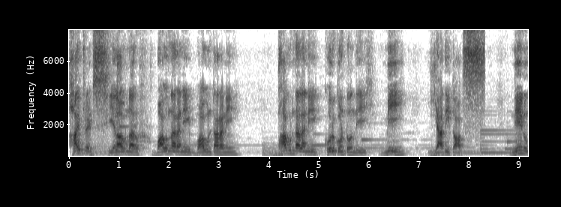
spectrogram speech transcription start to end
హాయ్ ఫ్రెండ్స్ ఎలా ఉన్నారు? బాగున్నారని బాగుంటారని బాగుండాలని కోరుకుంటోంది మీ యాది టాక్స్. నేను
